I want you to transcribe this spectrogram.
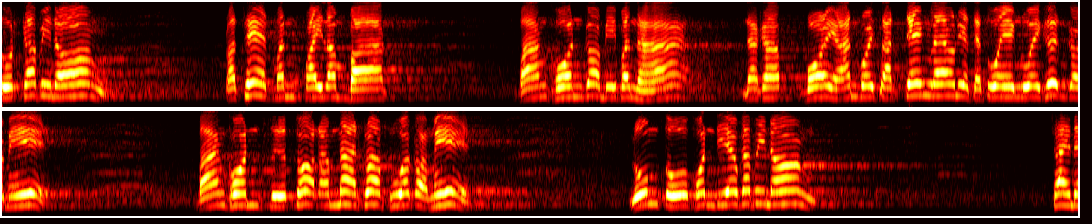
สุดครับพี่น้อง ประเทศมันไปลำบาก บางคนก็มีปัญหานะครับบริหารบริษัทเจ๊งแล้วเนี่ยแต่ตัวเองรวยขึ้นก็มี บางคนสืบทอดอำนาจครอบครัวก็มีลุงตู่คนเดียวครับพี่น้อง ใช่ไหม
